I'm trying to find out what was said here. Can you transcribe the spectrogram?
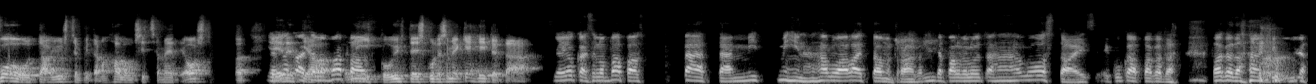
wow, tämä on just se, mitä mä haluan, sitten sä menet ja ostat. Ja, ja energia vapaus, liikkuu yhteiskunnassa, me kehitetään. Ja jokaisella on vapaus päättää, mi, mihin hän haluaa laittaa omat rahansa, mitä palveluita hän haluaa ostaa, ei, ei kukaan pakota, pakota ja,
